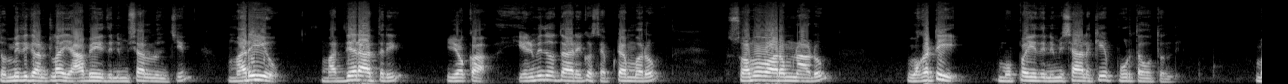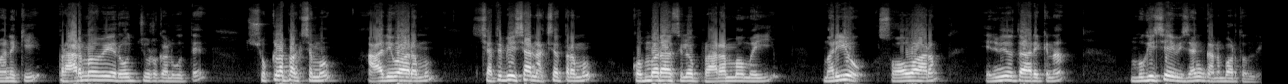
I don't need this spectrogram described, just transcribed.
తొమ్మిది గంటల యాభై ఐదు నిమిషాల నుంచి మరియు మధ్యరాత్రి ఈ యొక్క ఎనిమిదో తారీఖు సెప్టెంబరు సోమవారం నాడు ఒకటి ముప్పై ఐదు నిమిషాలకి పూర్తవుతుంది. మనకి ప్రారంభమయ్యే రోజు చూడగలిగితే శుక్లపక్షము ఆదివారము శతభిష నక్షత్రము కుంభరాశిలో ప్రారంభమయ్యి మరియు సోమవారం ఎనిమిదో తారీఖున ముగిసే విషయం కనబడుతుంది.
